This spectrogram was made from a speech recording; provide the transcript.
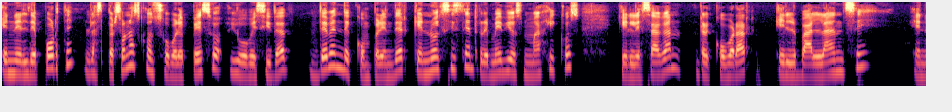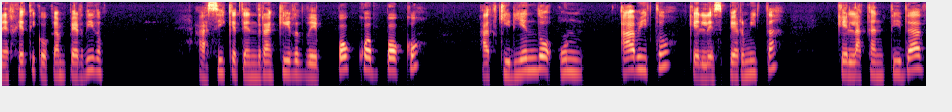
En el deporte, las personas con sobrepeso y obesidad deben de comprender que no existen remedios mágicos que les hagan recobrar el balance energético que han perdido. Así que tendrán que ir de poco a poco adquiriendo un hábito que les permita que la cantidad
